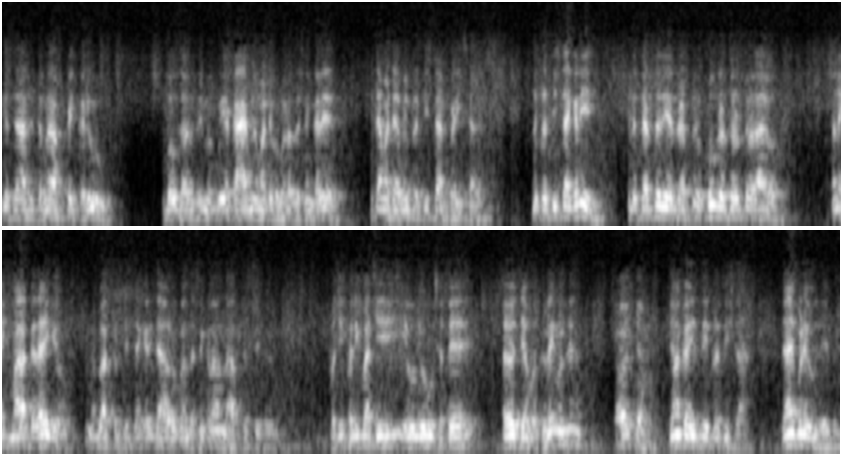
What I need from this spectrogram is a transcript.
કે સર, આજે તમે આ કંઈક કર્યું. બહુ સારું થયું. આ કાયમને માટે ભગવાનના દર્શન કરે. એટલા માટે અમે પ્રતિષ્ઠા કરી છે. એટલે પ્રતિષ્ઠા કરી એટલે તરત જ એ રડતો ખૂબ રડતો રડતો આવ્યો. અને એક માળા પહેરાઈ ગયો. મેં બાદ પ્રતિષ્ઠા કરી આ લોકોને દર્શન કરવાનો લાભ થશે. પછી ફરી પાછી એવું ને એવું છે તે અયોધ્યામાં હતું નહીં મંદિર અયોધ્યામાં. ત્યાં કરી હતી પ્રતિષ્ઠા? ત્યાં પણ એવું થયું હતું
